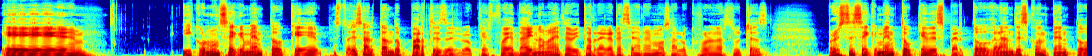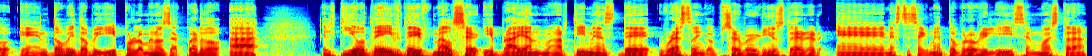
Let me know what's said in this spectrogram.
Eh, y con un segmento que estoy saltando partes de lo que fue Dynamite, ahorita regresaremos a lo que fueron las luchas. Pero este segmento que despertó gran descontento en WWE, por lo menos de acuerdo a el tío Dave, Dave Meltzer y Brian Martínez de Wrestling Observer Newsletter. En este segmento, Brody Lee se muestra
